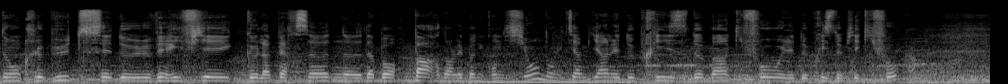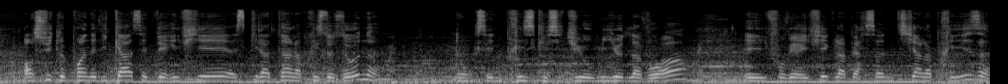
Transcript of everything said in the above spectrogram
donc le but c'est de vérifier que la personne euh, d'abord part dans les bonnes conditions, donc tient bien les deux prises de main qu'il faut et les deux prises de pied qu'il faut. Ensuite le point délicat c'est de vérifier est-ce qu'il atteint la prise de zone. Donc c'est une prise qui est située au milieu de la voie et il faut vérifier que la personne tient la prise.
